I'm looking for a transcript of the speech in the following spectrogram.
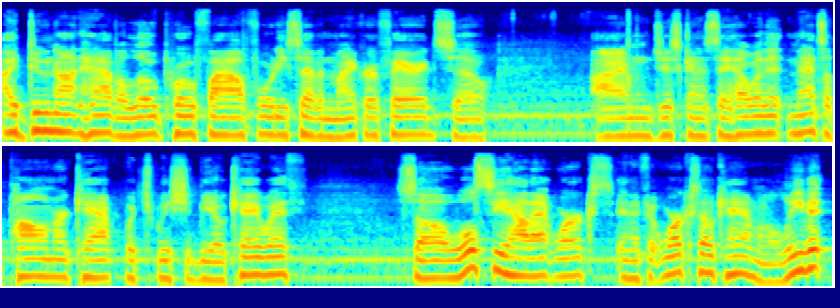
I do not have a low profile 47 microfarad so I'm just going to say hell with it. And that's a polymer cap which we should be okay with. So we'll see how that works. And if it works okay, I'm going to leave it.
